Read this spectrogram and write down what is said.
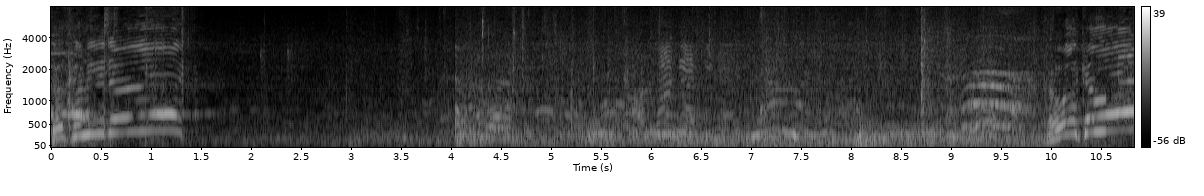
Göz kırmızı. Kavakalar.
